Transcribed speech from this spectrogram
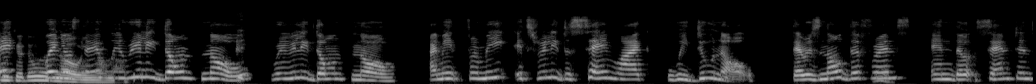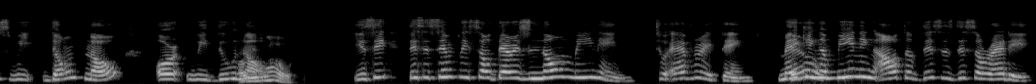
say to do when you say we really don't know, we really don't know. I mean, for me, it's really the same like we do know. There is no difference in the sentence we don't know or we do know. know. You see, this is simply so there is no meaning to everything. Making a meaning out of this is this already.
